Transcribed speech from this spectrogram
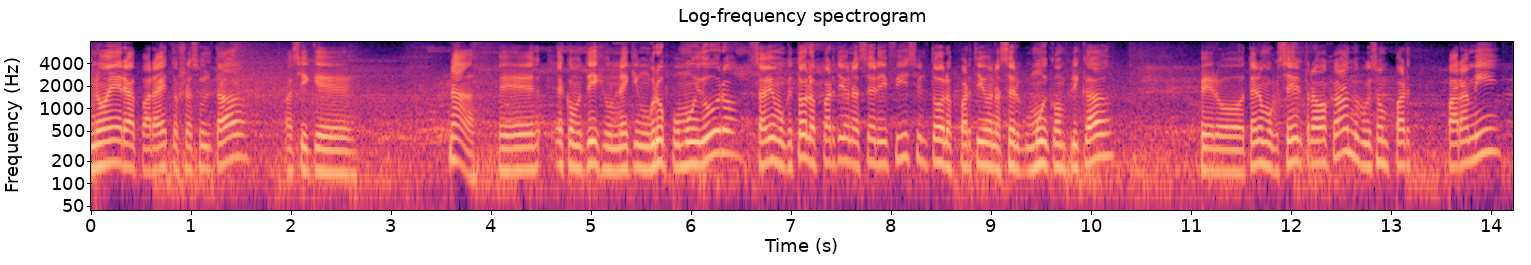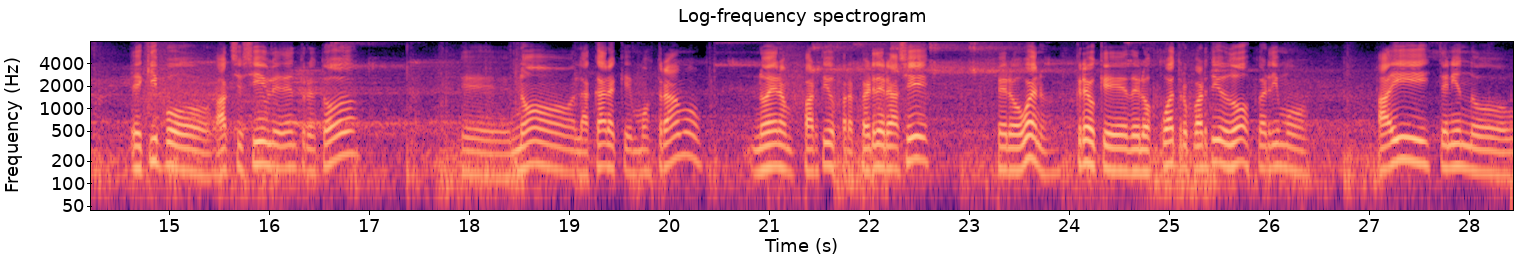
no era para estos resultados, así que nada, eh, es como te dije, un, un grupo muy duro, sabíamos que todos los partidos iban a ser difíciles, todos los partidos iban a ser muy complicados, pero tenemos que seguir trabajando porque son para mí equipo accesible dentro de todo. Eh, no la cara que mostramos, no eran partidos para perder así, pero bueno, creo que de los cuatro partidos, dos perdimos ahí, teniendo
